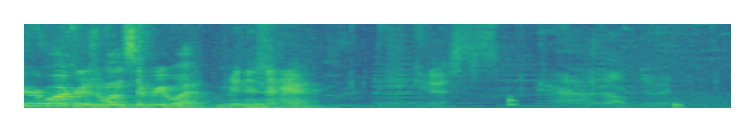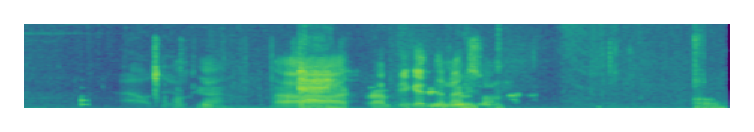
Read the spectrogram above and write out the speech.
Spirit walkers once every what? Minute and a half? That'll do it. I'll do it. Okay. Uh, Crump, you get the next one. Oh.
